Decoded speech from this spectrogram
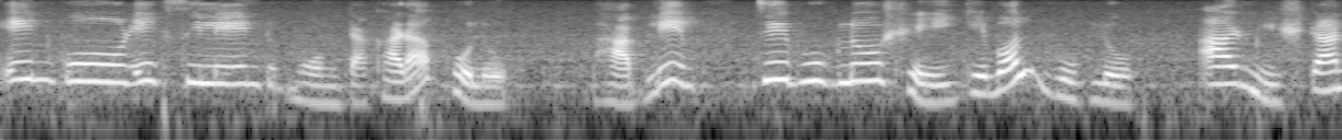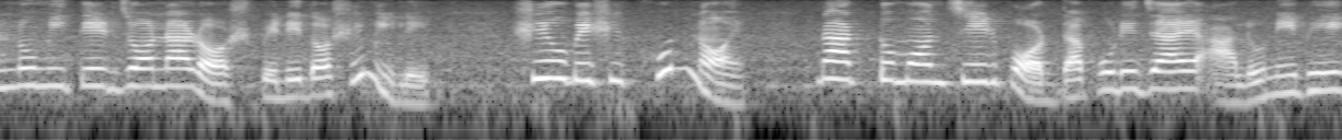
এনকোর, এক্সিলেন্ট, মনটা খারাপ হলো। ভাবলেম যে ভুগলো সেই কেবল ভুগলো। আর মিষ্টান্ন মিতের জনা রস পেলে দশে মিলে। সেও বেশিক্ষণ নয়। নাট্যমঞ্চের পর্দা পড়ে যায়, আলো নেভে,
